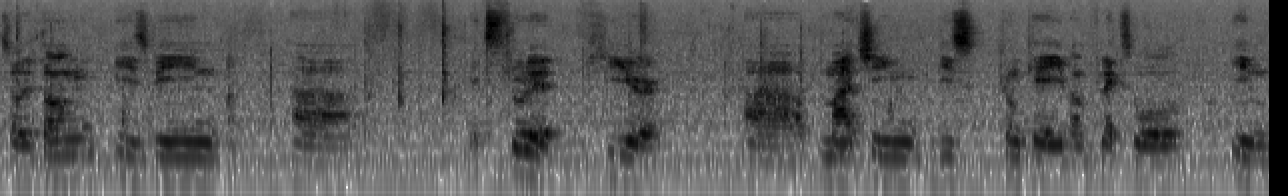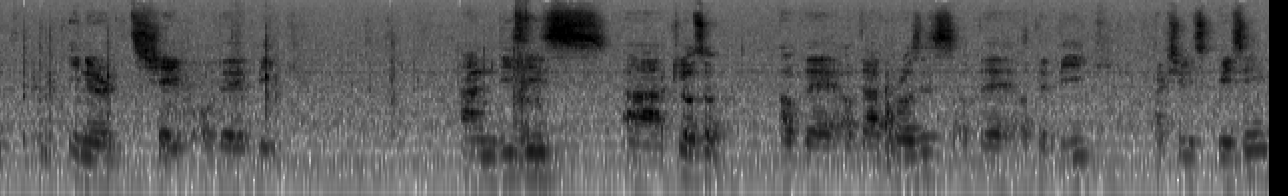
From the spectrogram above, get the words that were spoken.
So the tongue is being uh, extruded here, uh, matching this concave and flexible in inner shape of the beak. And this is uh, close-up of the of that process of the of the beak actually squeezing,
